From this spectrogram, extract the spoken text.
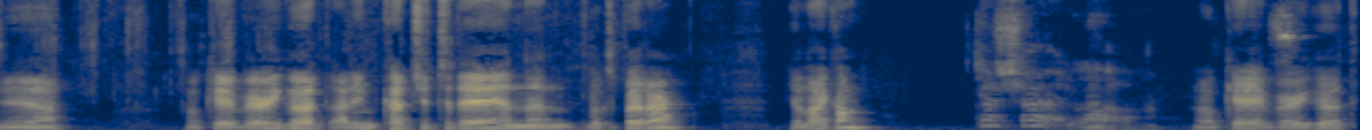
Yeah. Okay, very good. I didn't cut you today and then looks better. You like them? Yeah, sure. I love them. Okay, very good.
